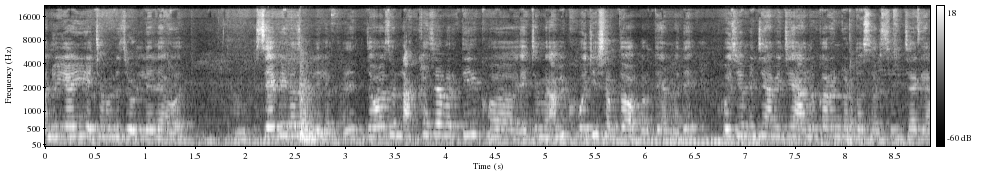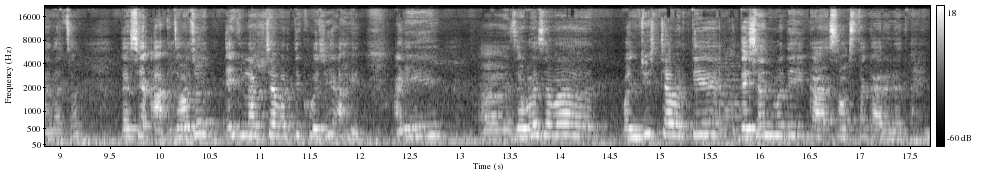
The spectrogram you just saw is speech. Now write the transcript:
अनुयायी याच्यामध्ये जोडलेले आहोत. सेवेला झालेलं म्हणजे जवळजवळ लाखाच्या वरती खो याच्यामध्ये आम्ही खोजी शब्द वापरतो यामध्ये. खोजी म्हणजे आम्ही जे अनुकरण करतो सरसींच्या ज्ञानाचं तसे आ- जवळजवळ एक लाखच्या वरती खोजी आहेत. आणि जवळजवळ पंचवीसच्या वरती देशांमध्ये ही का संस्था कार्यरत आहे.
